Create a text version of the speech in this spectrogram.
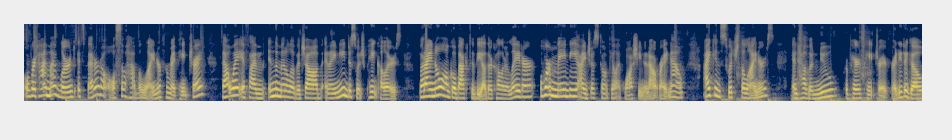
Over time, I've learned it's better to also have a liner for my paint tray. That way, if I'm in the middle of a job and I need to switch paint colors, but I know I'll go back to the other color later, or maybe I just don't feel like washing it out right now, I can switch the liners and have a new prepared paint tray ready to go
